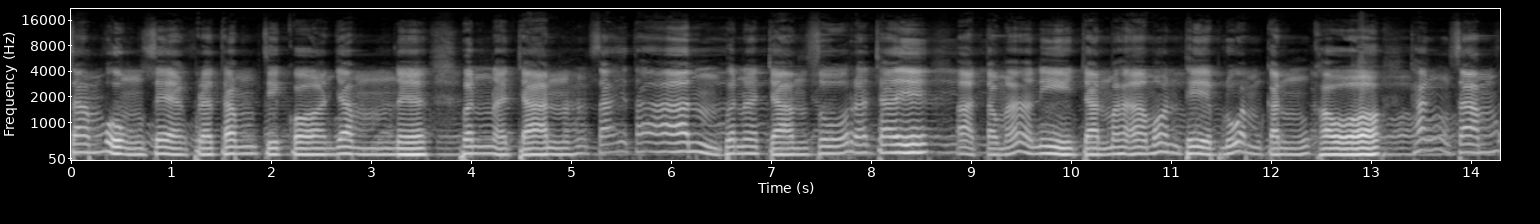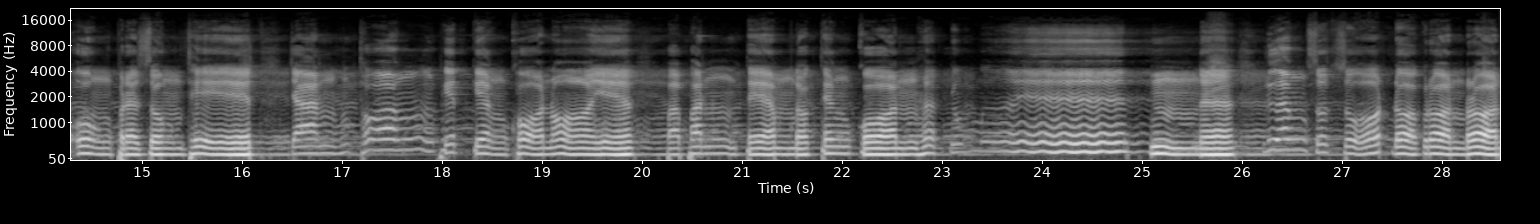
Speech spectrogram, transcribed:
สามองค์แสกประธรรมสิกรย้ำเนเพิ่อนอาจารย์สายทานเพิ่อนอาจารย์สุรชัยอาตมานี่จันมหามอนเทพร่วมกันเขาทั้งสามองค์ประสงค์เทศจานท้องเพชรแก้งคอน้อยประพันธ์แต้มดอกแตงก่อนหัดยุมมือนะ เรื่องสดสดดอกร้อนร้อน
